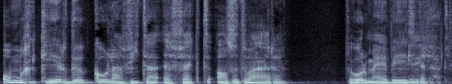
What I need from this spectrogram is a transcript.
omgekeerde Cola Vita-effect, als het ware. Hoor mij bezig. Inderdaad.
